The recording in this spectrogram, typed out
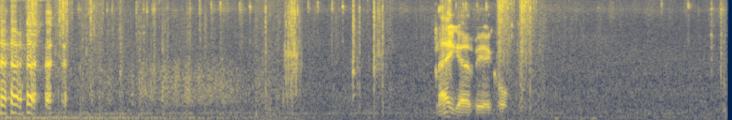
now you got a vehicle.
